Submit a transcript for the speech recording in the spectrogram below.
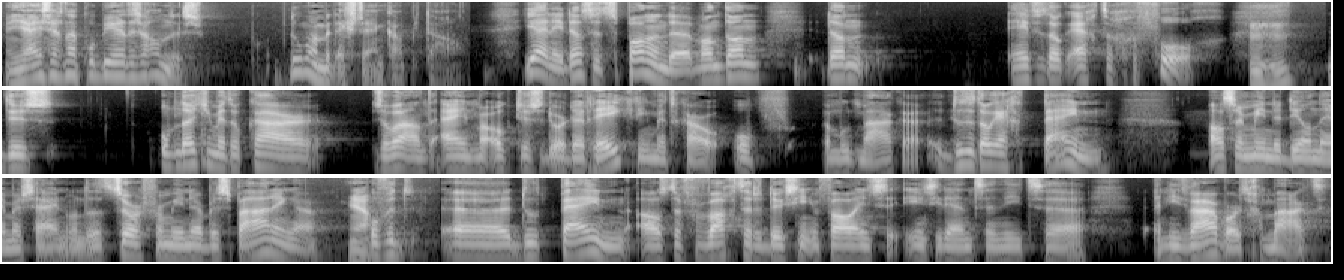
En jij zegt, nou probeer het eens anders. Doe maar met extern kapitaal. Ja, nee, dat is het spannende. Want dan, dan heeft het ook echt een gevolg. Mm -hmm. Dus omdat je met elkaar, zowel aan het eind, maar ook tussendoor de rekening met elkaar op moet maken, doet het ook echt pijn als er minder deelnemers zijn. Want dat zorgt voor minder besparingen. Ja. Of het uh, doet pijn als de verwachte reductie in valincidenten niet, uh, niet waar wordt gemaakt.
